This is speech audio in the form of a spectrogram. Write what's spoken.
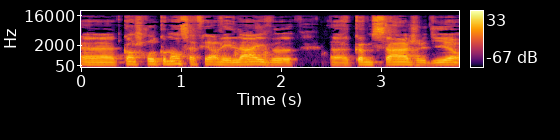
euh, quand je recommence à faire les lives comme ça, je veux dire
